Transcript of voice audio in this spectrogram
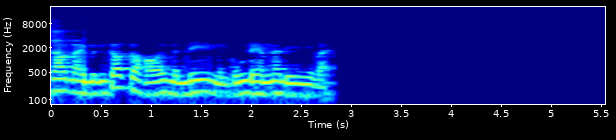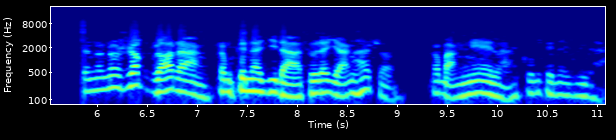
sau này mình có cơ hội mình đi, mình cũng đem nó đi như vậy. Cho nên nó rất rõ ràng trong kinh A Di Đà, tôi đã giảng hết rồi. Các bạn nghe lại cuốn kinh A Di Đà.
